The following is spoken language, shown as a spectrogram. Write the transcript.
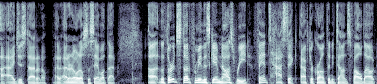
I, I, just, I don't know. I, I, don't know what else to say about that. Uh, the third stud for me in this game, Naz Reid, fantastic after Karl-Anthony Towns fouled out.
